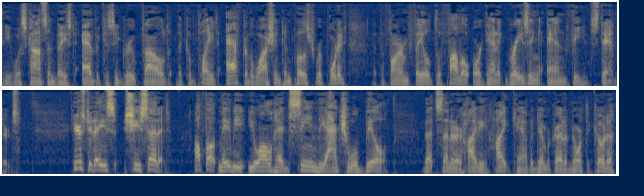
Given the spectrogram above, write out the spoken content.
The Wisconsin-based advocacy group filed the complaint after the Washington Post reported that the farm failed to follow organic grazing and feed standards. Here's today's She Said It. I thought maybe you all had seen the actual bill. That Senator Heidi Heitkamp, a Democrat of North Dakota,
